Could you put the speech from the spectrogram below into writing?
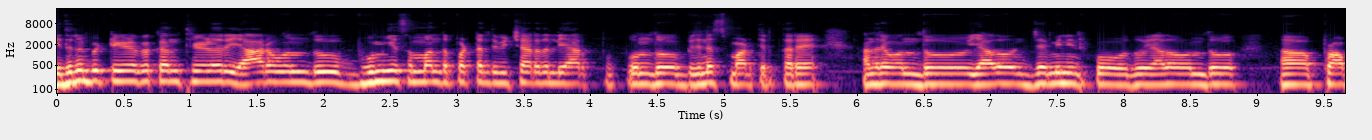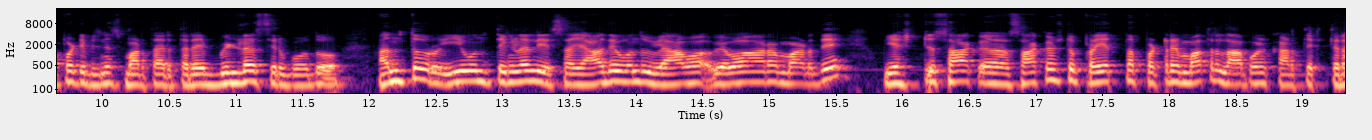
ಇದನ್ನು ಬಿಟ್ಟು ಹೇಳ್ಬೇಕಂತ ಹೇಳಿದ್ರೆ ಯಾರು ಒಂದು ಭೂಮಿಗೆ ಸಂಬಂಧಪಟ್ಟಂತೆ ವಿಚಾರದಲ್ಲಿ ಯಾರು ಒಂದು ಬಿಸ್ನೆಸ್ ಮಾಡ್ತಿರ್ತಾರೆ. ಅಂದರೆ ಒಂದು ಯಾವುದೋ ಒಂದು ಜಮೀನು ಇಟ್ಕೋಬೋದು ಯಾವುದೋ ಒಂದು ಪ್ರಾಪರ್ಟಿ ಬಿಸ್ನೆಸ್ ಮಾಡ್ತಾ ಇರ್ತಾರೆ ಬಿಲ್ಡರ್ಸ್ ಇರ್ಬೋದು, ಅಂಥವ್ರು ಈ ಒಂದು ತಿಂಗಳಲ್ಲಿ ಸ ಯಾವುದೇ ಒಂದು ವ್ಯಾವ, ವ್ಯವಹಾರ ಮಾಡದೆ ಎಷ್ಟು ಸಾಕು, ಸಾಕಷ್ಟು ಪ್ರಯತ್ನ ಪಟ್ಟರೆ ಮಾತ್ರ ಲಾಭಗಳು ಕಾಡ್ತಿರ್ತೀರ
